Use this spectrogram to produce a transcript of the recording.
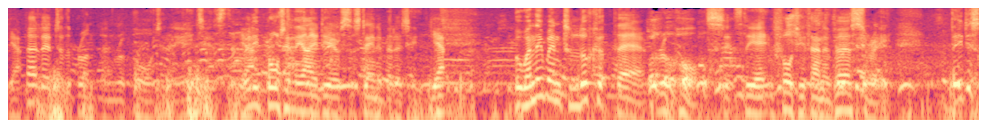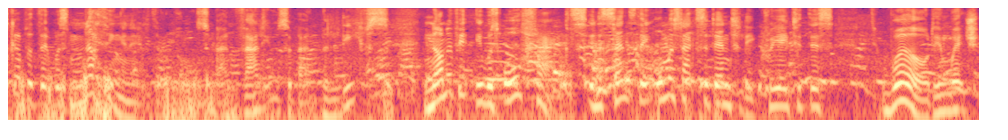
Yeah. That led to the Brundtland report in the 80s that yeah. really brought in the idea of sustainability. Yeah. But when they went to look at their reports, it's the 40th anniversary, they discovered there was nothing in any about values, about beliefs. None of it, it was all facts. In a sense, they almost accidentally created this world in which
